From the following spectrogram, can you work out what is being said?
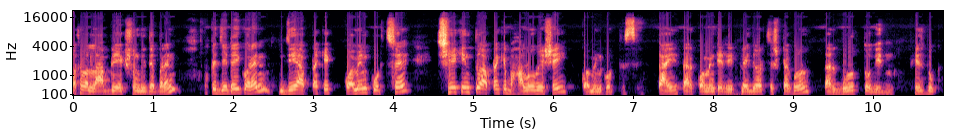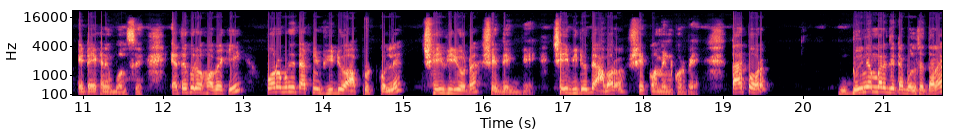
অথবা লাভ রিয়েকশন দিতে পারেন। আপনি যেটাই করেন, যে আপনাকে কমেন্ট করছে, সে কিন্তু আপনাকে ভালোবেসেই কমেন্ট করতেছে। তাই তার কমেন্টে রিপ্লাই দেওয়ার চেষ্টা করুন, তার গুরুত্ব দিন। ফেসবুক এটা এখানে বলছে। এতে করে হবে কি, পরবর্তীতে আপনি ভিডিও আপলোড করলে সেই ভিডিওটা সে দেখবে। সেই ভিডিওতে আবারও সে কমেন্ট করবে। তারপর দুই নম্বরে যেটা বলছে তারা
